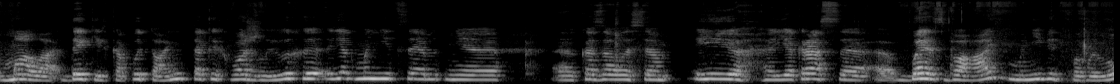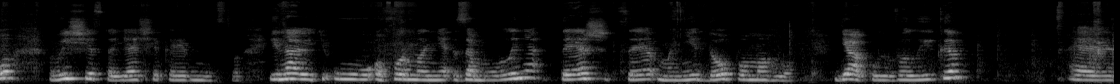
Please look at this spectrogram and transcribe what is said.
мала декілька питань, таких важливих, як мені це казалося. І якраз е, без вагань мені відповіло вище стояще керівництво. І навіть у оформленні замовлення теж це мені допомогло. Дякую велике. Е,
